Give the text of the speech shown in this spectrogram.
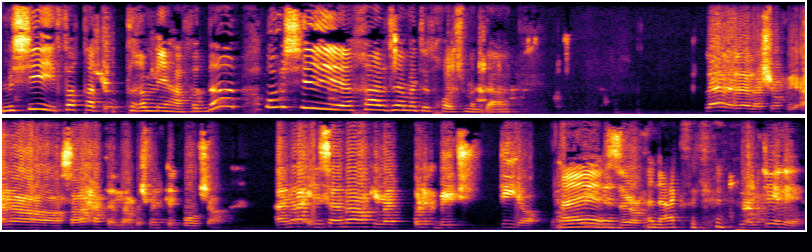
مشي فقط تغميها في الدار ومشي خارجة ما تدخلش من الدار. لا لا لا لا شوفي أنا صراحة أنا باش ما نكذبوش. أنا إنسانة كما نقول لك بيتيه بزاف أنا عكسك. فهمتيني؟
